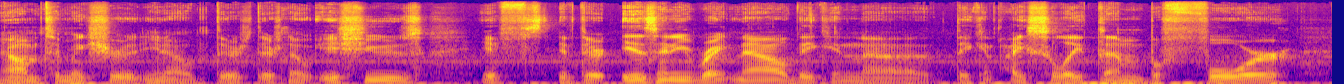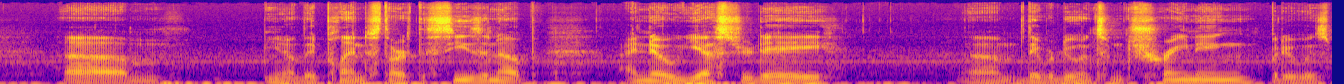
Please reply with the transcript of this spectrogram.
Um, to make sure you know there's there's no issues. If if there is any right now, they can uh, they can isolate them before um, you know they plan to start the season up. I know yesterday um, they were doing some training, but it was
